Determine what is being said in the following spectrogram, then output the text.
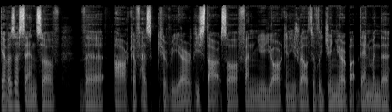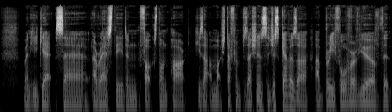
Give us a sense of the arc of his career. He starts off in New York and he's relatively junior, but then when the when he gets uh, arrested in Foxstone Park, he's at a much different position. So just give us a, a brief overview of the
